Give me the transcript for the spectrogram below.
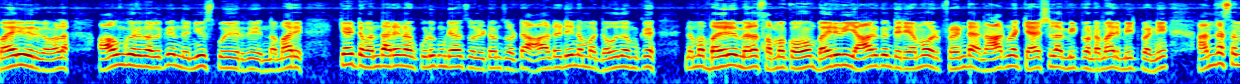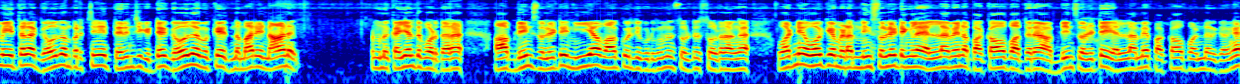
பைரவி இருக்காங்கல்ல அவங்க இருந்தவங்களுக்கு இந்த நியூஸ் போயிருது. இந்த மாதிரி கேட்டு வந்தாரே நாங்க கொடுக்க முடியாதுன்னு சொல்லிட்டோம்னு சொல்லிட்டு ஆல்ரெடி நம்ம கௌதமுக்கு நம்ம பைரவி மேல சமக்கவும் பைரவி யாருக்கும் தெரியாம ஒரு ஃப்ரெண்டை நார்மலா கேஷுவலா மீட் பண்ற மாதிரி மீட் பண்ணி அந்த சமயத்துல கௌதம் பிரச்சனையை தெரிஞ்சுக்கிட்டு கௌதமுக்கு இந்த மாதிரி நானு உனக்கு கையெழுத்து போட தரேன் அப்படின்னு சொல்லிட்டு நீயா வாக்குறுதி கொடுக்கணும்னு சொல்லிட்டு சொல்றாங்க. உடனே ஓகே மேடம் நீங்க சொல்லிட்டீங்களா எல்லாமே நான் பக்காவா பாத்துறேன் அப்படின்னு சொல்லிட்டு எல்லாமே பக்காவா பண்ணிருக்காங்க.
